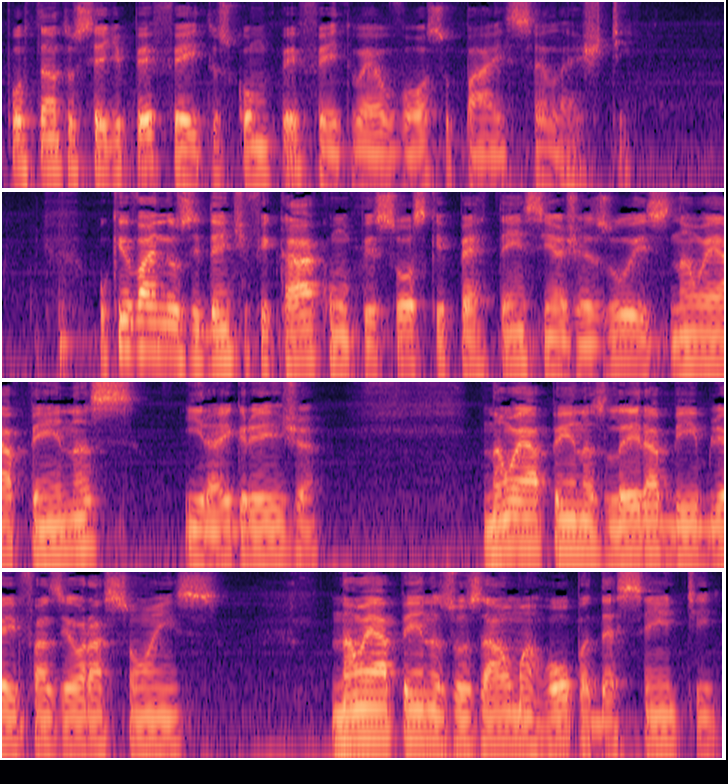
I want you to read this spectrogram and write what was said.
Portanto, sede perfeitos, como perfeito é o vosso Pai Celeste. O que vai nos identificar como pessoas que pertencem a Jesus não é apenas ir à igreja, não é apenas ler a Bíblia e fazer orações, não é apenas usar uma roupa decente,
